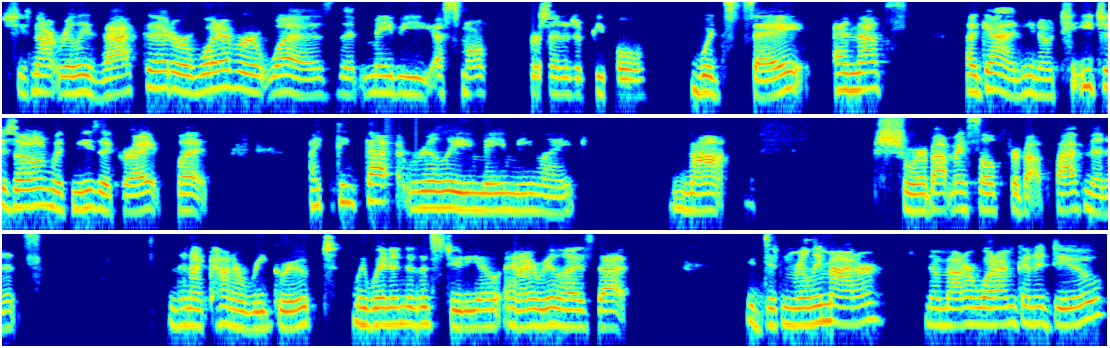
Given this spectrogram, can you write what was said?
she's not really that good or whatever it was that maybe a small percentage of people would say. And that's again, you know, to each his own with music, right? But I think that really made me like not sure about myself for about five minutes. And then I kind of regrouped. We went into the studio and I realized that it didn't really matter. No matter what I'm going to do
